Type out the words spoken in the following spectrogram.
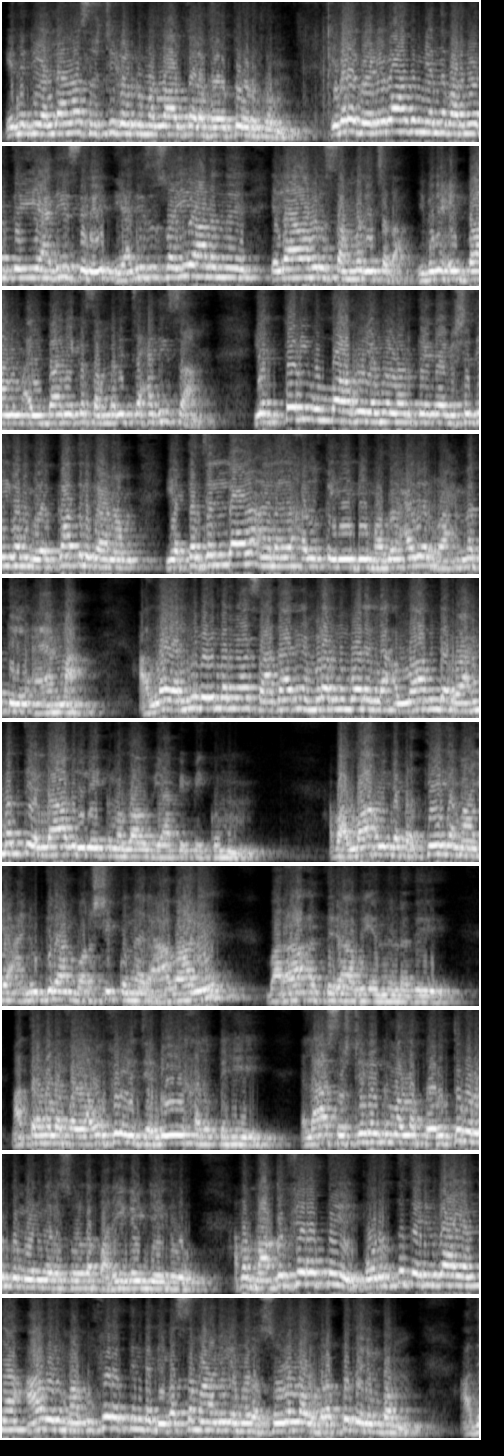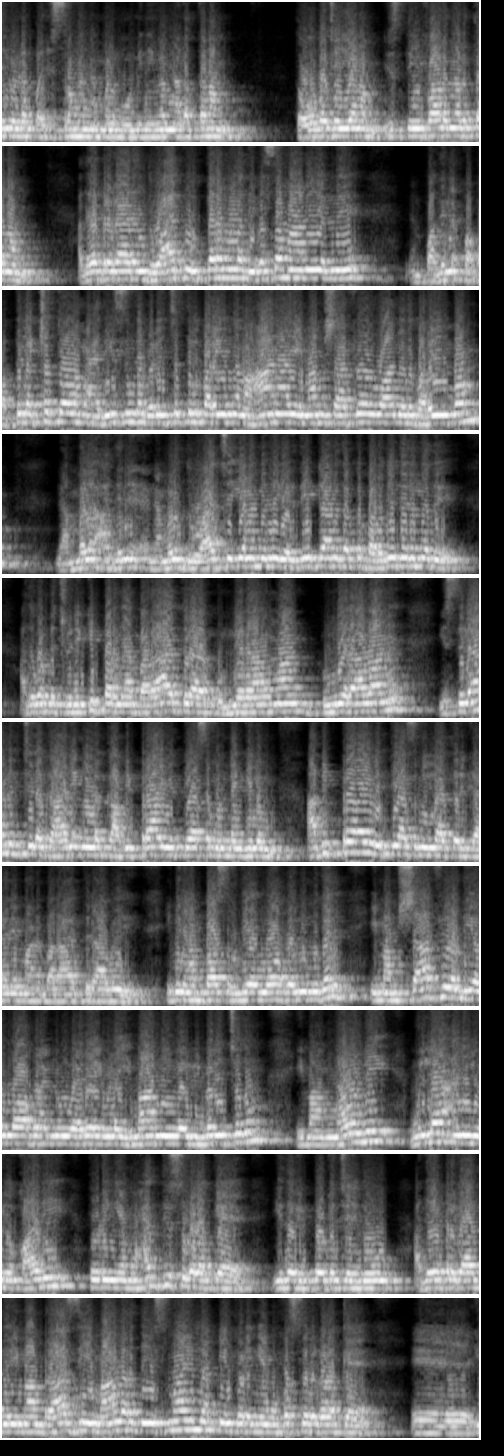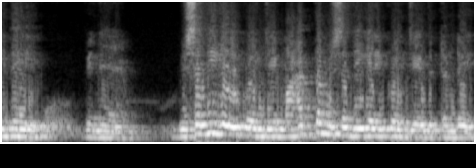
എന്നിട്ട് എല്ലാ സൃഷ്ടികൾക്കും അല്ലാഹു തആല പുറത്തു കൊടുക്കും. ഇവിടെ വെളിവാകും എന്ന് പറഞ്ഞെടുത്ത് ഈ ഹദീസിൽ ഈ ഹദീസ് സ്വയ്യാണെന്ന് എല്ലാവരും സമ്മതിച്ചതാണ്. ഇവന് ഹിബാനും അൽബാനിയൊക്കെ സമ്മതിച്ച ഹദീസാണ്. എത്തടി ഉള്ളാഹു എന്നുള്ളിടത്തിന്റെ വിശദീകരണം ഇർക്കാത്തിൽ കാണാം. അല്ല ഇറങ്ങി വരും പറഞ്ഞാൽ സാധാരണ നമ്മൾ ഇറങ്ങും പോലെയല്ല അള്ളാഹുവിന്റെ റഹ്മത്ത് എല്ലാവരിലേക്കും അള്ളാഹു വ്യാപിപ്പിക്കും. അപ്പൊ അള്ളാഹുവിന്റെ പ്രത്യേകമായ അനുഗ്രഹം വർഷിക്കുന്ന രാവാണ് ബറാഅത്ത് രാവ് എന്നുള്ളത്. മാത്രമല്ല എല്ലാ സൃഷ്ടികൾക്കും അള്ള പുറത്തു കൊടുക്കും എന്ന് റസൂള്ള പറയുകയും ചെയ്തു. അപ്പൊ മഹുഫിറത്ത് പുറത്തു തരിക എന്ന ആ ഒരു മഹുഫിറത്തിന്റെ ദിവസമാണ് എന്ന് റസൂള്ള ഉറപ്പ് തരുമ്പം അതിനുള്ള പരിശ്രമം നമ്മൾ മോമിനിങ്ങൾ നടത്തണം. തോപ ചെയ്യണം ഇസ്തീഫാർ നടത്തണം. അതേപ്രകാരം ദ്വാക്ക് ഉത്തരമുള്ള ദിവസമാണ് എന്ന് പതിന പത്ത് ലക്ഷത്തോളം ഹദീസിന്റെ വെളിച്ചത്തിൽ പറയുന്ന മഹാനായ ഇമാം ഷാഫി അത് പറയുമ്പം നമ്മൾ അതിന് നമ്മൾ ദുവാ ചെയ്യണം എന്ന് കരുതിയിട്ടാണ് ഇതൊക്കെ പറഞ്ഞു തരുന്നത്. അതുകൊണ്ട് ചുരുക്കി പറഞ്ഞ ബറാത്തില പുണ്യരാമാണ് പുണ്യരാവാണ്. ഇസ്ലാമിൽ ചില കാര്യങ്ങളിലൊക്കെ അഭിപ്രായ വ്യത്യാസമുണ്ടെങ്കിലും അഭിപ്രായ വ്യത്യാസമില്ലാത്ത ഒരു കാര്യമാണ് ബറാത്തുരാവ്. ഇബിൻ അബ്ബാസ് റളിയല്ലാഹു മുതൽ ഇമാം ഷാഫി അൻഹു വരെയുള്ള ഇമാമിങ്ങൾ വിവരിച്ചതും ഇമാം നവവി മുല്ല അലിയുൽ ഖാരി തുടങ്ങിയ മുഹദ്ദിസുകളൊക്കെ ഇത് റിപ്പോർട്ട് ചെയ്തു. അതേപ്രകാരം ഇമാം റാസി മാവർദി ഇസ്മായിൽ നബി തുടങ്ങിയ മുഫസ്സിറുകളൊക്കെ ഇത് പിന്നെ വിശദീകരിക്കുകയും ചെയ്യും മഹത്വം വിശദീകരിക്കുകയും ചെയ്തിട്ടുണ്ട്.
